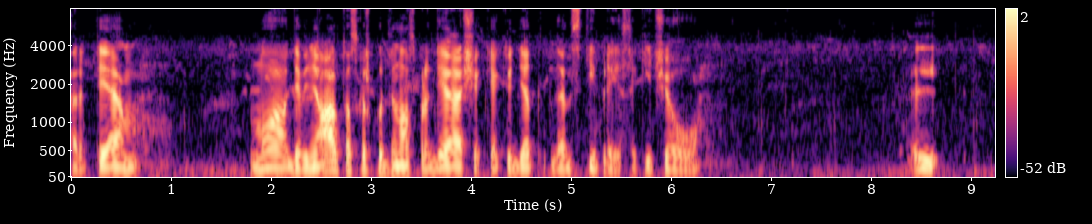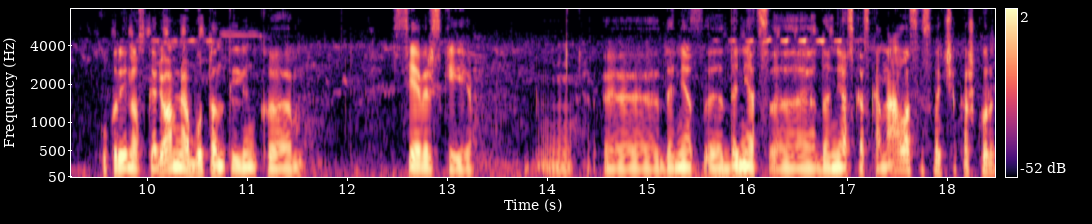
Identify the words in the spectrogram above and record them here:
artėjom nuo 19 kažkur dienos pradėjo šiek tiek judėti gan stipriai, sakyčiau, Ukrainos kariuomenė, būtent link Sieverskiai Danies, Danies, Danieskas kanalas, jis va čia kažkur,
